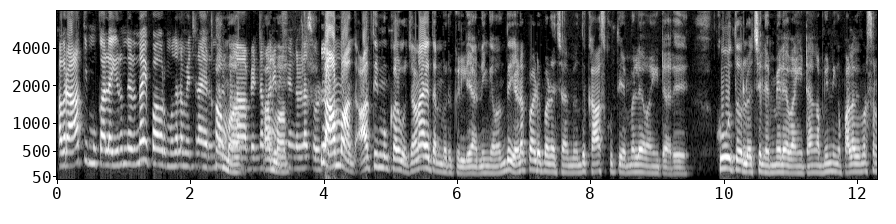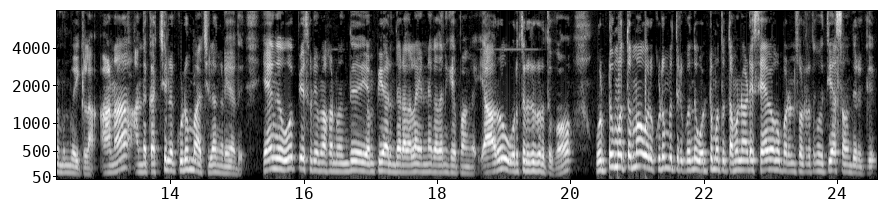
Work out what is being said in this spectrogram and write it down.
அவர் அதிமுகல இருந்திருந்தா இப்ப அவர் முதலமைச்சரா இருந்திருக்கலாம் அப்படின்ற மாதிரி. விஷயங்கள்லாம் சொல்றாங்க. ஆமா அந்த அதிமுக ஒரு ஜனநாயக தன்மை இருக்கு இல்லையா? நீங்க வந்து எடப்பாடி பழனிசாமி வந்து காசு குத்தி எம்எல்ஏ வாங்கிட்டாரு. கூவத்தூர் வச்சு எம்எல்ஏ வாங்கிட்டாங்க அப்படின்னு நீங்கள் பல விமர்சனம் முன்வைக்கலாம். ஆனால் அந்த கட்சியில் குடும்ப ஆட்சிலாம் கிடையாது. ஏங்க ஓபிஎஸ் உடைய மகன் வந்து எம்பியா இருந்தார்? அதெல்லாம் என்ன கதைன்னு கேட்பாங்க. யாரோ ஒருத்தர் இருக்கிறதுக்கும் ஒட்டுமொத்தமாக ஒரு குடும்பத்திற்கு வந்து ஒட்டுமொத்த தமிழ்நாடே சேவகம் பண்ணணும்னு சொல்கிறதுக்கும் வித்தியாசம் வந்து இருக்குது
